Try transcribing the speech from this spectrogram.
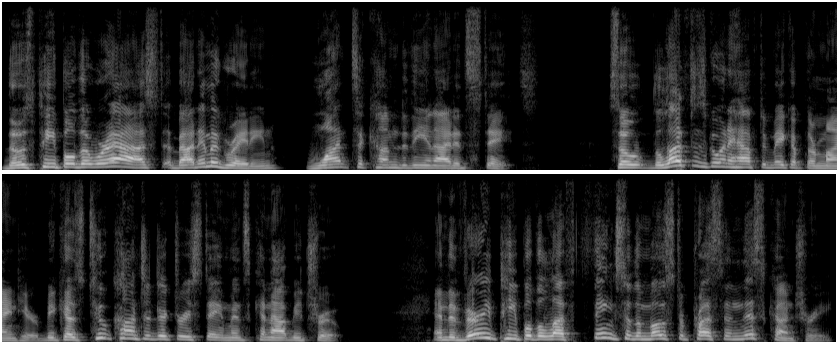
those people that were asked about immigrating want to come to the United States. So the left is going to have to make up their mind here because two contradictory statements cannot be true. And the very people the left thinks are the most oppressed in this country,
